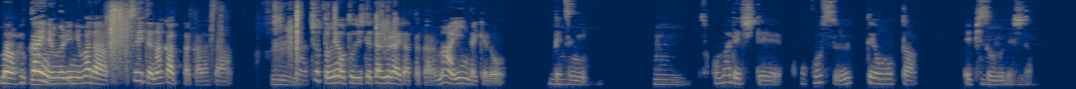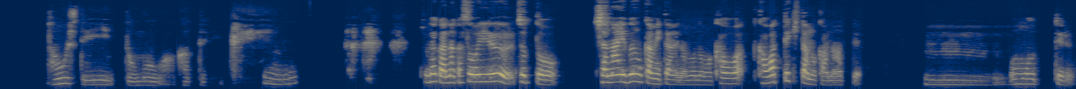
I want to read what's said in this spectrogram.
まあ深い眠りにまだついてなかったからさ、うん。まあちょっと目を閉じてたぐらいだったから、まあいいんだけど、別に。うん。そこまでして起こすって思ったエピソードでした。倒していいと思うわ、勝手に。うん。そうだからなんかそういう、ちょっと、社内文化みたいなものは変わ変わってきたのかなってうーん。思ってる。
